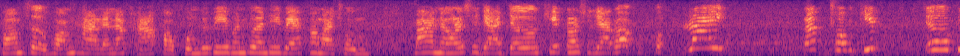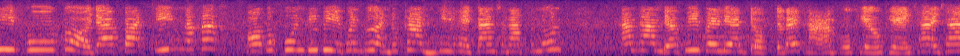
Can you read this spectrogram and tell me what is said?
พร้อมเสิร์ฟพร้อมทานแล้วนะคะ ขอบคุณพี่พี่ๆเพื่อนๆที่แวะเข้ามาชม บ้านน้องรัชยาเจอคลิปน้องรัชยาก็กดไลค์รับชมคลิป เจอพี่ครูก็อย่าปัดทิ้งนะคะ ขอบพระคุณพี่ๆเพื่อนๆทุกท่านที่ให้การสนับสนุนทำทำๆเดี๋ยวพี่ไปเรียนจบจะได้ถาม โอเคโอเค ใช่ใช่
